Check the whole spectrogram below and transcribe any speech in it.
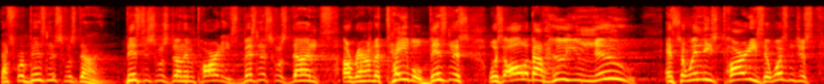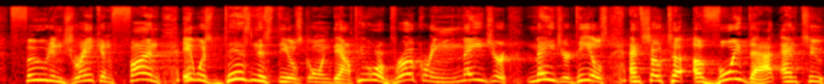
that's where business was done. Business was done in parties. Business was done around a table. Business was all about who you knew. And so in these parties, it wasn't just food and drink and fun, it was business deals going down. People were brokering major, major deals. And so to avoid that and to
